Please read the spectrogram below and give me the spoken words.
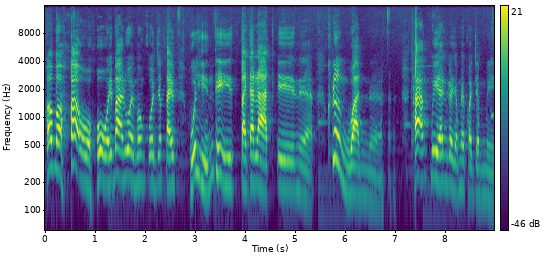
เขาบอกว่าโอ้โหบ้านห้วยมงคลจะไปหัวหินทีไปตลาดทีเนี่ยครึ่งวันทางเปลี่ยนก็ยังไม่ค่อยจะมี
